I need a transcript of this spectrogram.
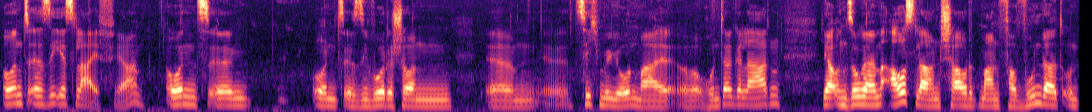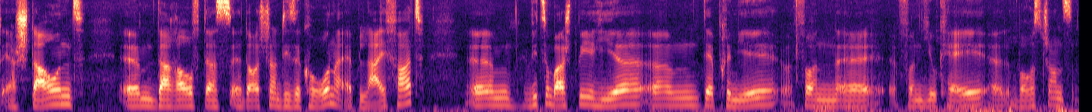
Und äh, sie ist live. Ja. Und, ähm, und äh, sie wurde schon ähm, zig Millionen Mal äh, runtergeladen. Ja, und sogar im Ausland schaut man verwundert und erstaunt ähm, darauf, dass äh, Deutschland diese Corona-App live hat. Ähm, wie zum Beispiel hier ähm, der Premier von, äh, von UK, äh, Boris Johnson.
